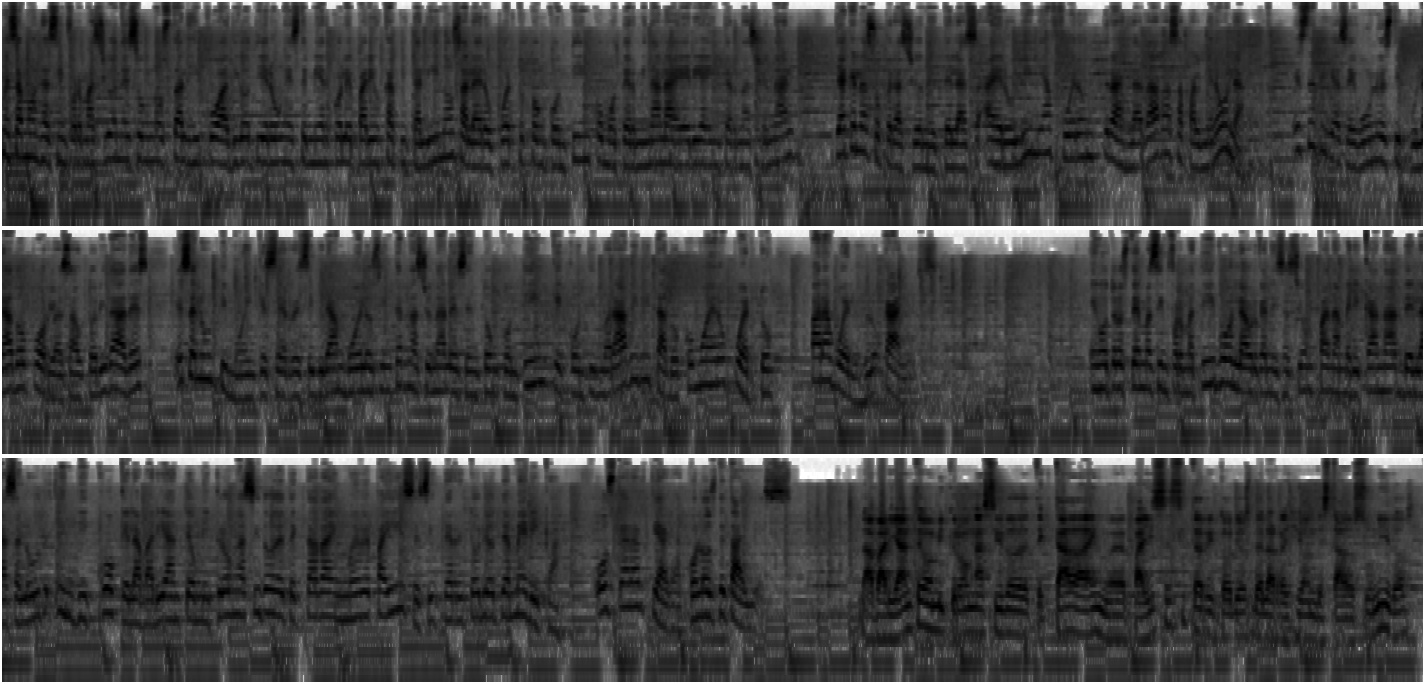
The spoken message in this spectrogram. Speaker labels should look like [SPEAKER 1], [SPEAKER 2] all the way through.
[SPEAKER 1] comenzamos las informaciones. Un nostálgico adiós dieron este miércoles varios capitalinos al aeropuerto Toncontín como terminal aérea internacional, ya que las operaciones de las aerolíneas fueron trasladadas a Palmerola. Este día, según lo estipulado por las autoridades, es el último en que se recibirán vuelos internacionales en Toncontín, que continuará habilitado como aeropuerto para vuelos locales. En otros temas informativos, la Organización Panamericana de la Salud indicó que la variante Omicron ha sido detectada en nueve países y territorios de América. Oscar Arteaga con los detalles.
[SPEAKER 2] La variante Omicron ha sido detectada en nueve países y territorios de la región de Estados Unidos,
